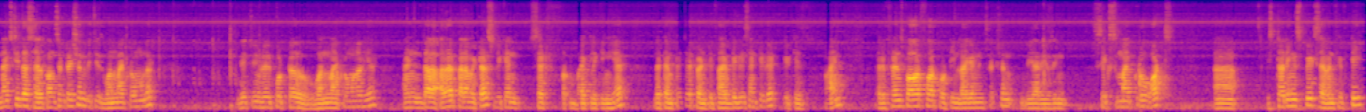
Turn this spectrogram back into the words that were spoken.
next is the cell concentration which is 1 micromolar which we will put uh, 1 micromolar here. And the other parameters we can set by clicking here. The temperature 25 degree centigrade. It is fine. Reference power for protein ligand insertion. We are using 6 microwatts. Uh, stirring speed 750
